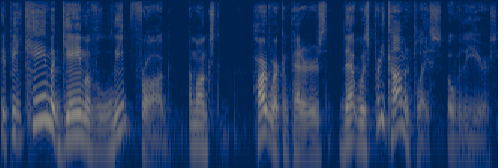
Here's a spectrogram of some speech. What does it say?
It became a game of leapfrog amongst hardware competitors that was pretty commonplace over the years.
